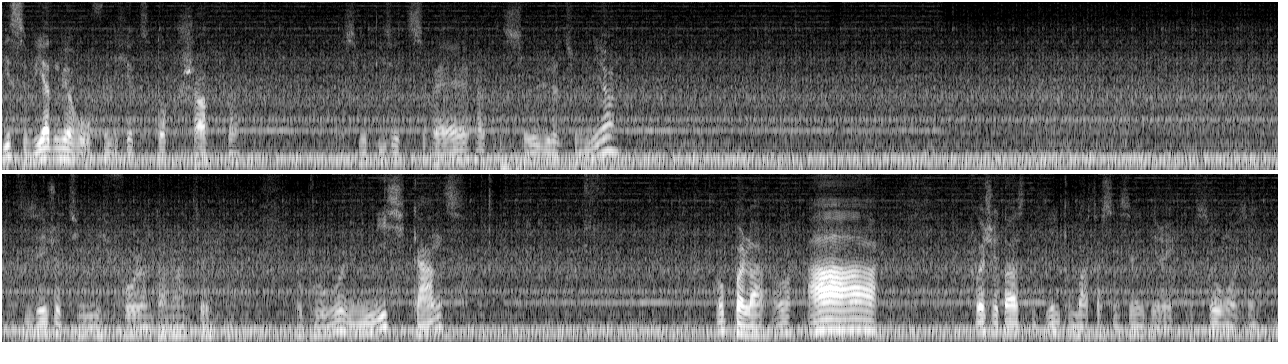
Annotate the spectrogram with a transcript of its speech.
das werden wir hoffentlich jetzt doch schaffen. Dass wir diese zwei halt so wieder zu mir. Das ist eh schon ziemlich voll und dann Obwohl, nicht ganz. Hoppala. Oh. Ah! Falsche Tasten, linke Maustasten sind die rechte. So muss ich.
